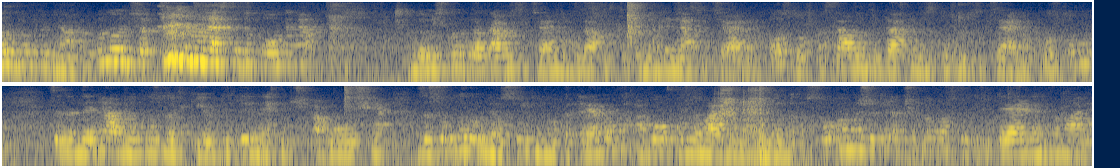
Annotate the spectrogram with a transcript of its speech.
Доброго дня. Пропонується внести доповнення до міської програми соціального захисту та надання соціальних послуг, а саме додати наступну соціальну послугу. Це надання одному з батьків дитини або учня з особливими освітніми потребами або уповноваженими ними особами жителям Чорноморської територіальної громади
